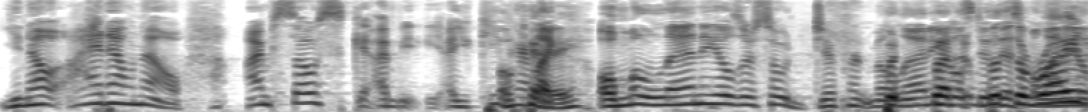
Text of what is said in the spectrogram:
You know, I don't know. I'm so scared. I mean, you keep Okay. hearing like, "Oh, millennials are so different. But, Millennials but, do but this. the ride do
